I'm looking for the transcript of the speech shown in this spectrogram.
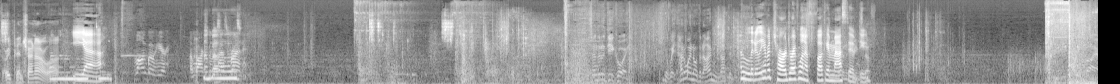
Sorry, pinch right now or what? Um, Yeah. Longbow here. A marksman's best friend. Send in a decoy. Okay, wait, how do I know that I'm not the I literally have a charge rifle and a fucking mastiff, dude. Opening fire.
